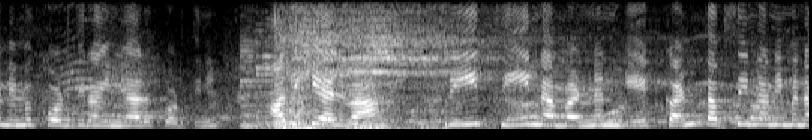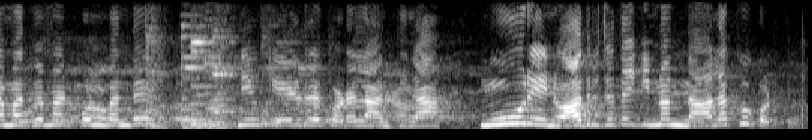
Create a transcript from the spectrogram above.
ದುಡ್ಡು ನಿಮಗೆ ಕೊಡ್ತೀರಾ? ಇನ್ಯಾರಿಗೆ ಕೊಡ್ತೀನಿ? ಅದಕ್ಕೆ ಅಲ್ವಾ? ಪ್ರೀತಿ ನಮ್ಮ ಅಣ್ಣನಿಗೆ ಕಣ್ ತಪ್ಪಿಸಿ ನಾನು ನಿಮ್ಮನ್ನ ಮದುವೆ ಮಾಡ್ಕೊಂಡು ಬಂದೆ. ನೀವು ಕೇಳಿದ್ರೆ ಕೊಡಲ್ಲ ಅಂತೀನಾ ಮೂರೇನು, ಅದ್ರ ಜೊತೆಗೆ ಇನ್ನೊಂದು ನಾಲ್ಕು ಕೊಡ್ತೀನಿ.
